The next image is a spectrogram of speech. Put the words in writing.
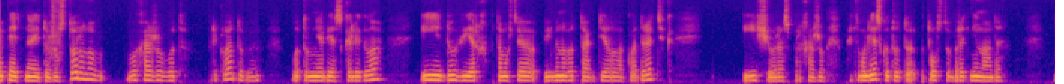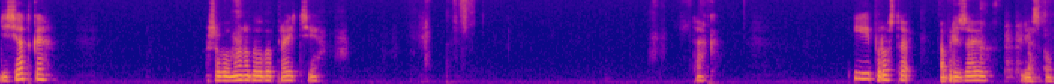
опять на эту же сторону выхожу, вот, прикладываю. Вот у меня леска легла. И иду вверх, потому что я именно вот так делала квадратик. И еще раз прохожу. Поэтому леску тут э, толстую брать не надо. Десятка, чтобы можно было бы пройти. Так. И просто обрезаю леску.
